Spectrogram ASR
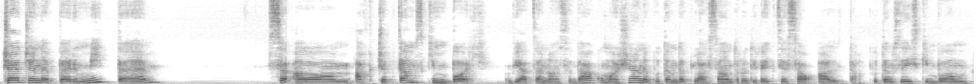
ceea ce ne permite să um, acceptăm schimbări. în viața noastră. Da? Cu mașina ne putem deplasa într-o direcție sau alta. Putem să-i schimbăm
